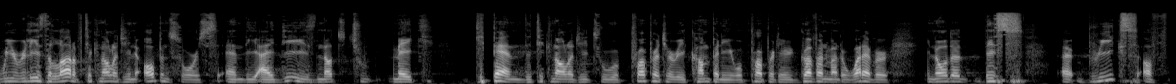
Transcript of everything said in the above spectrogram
we released a lot of technology in open source, and the idea is not to make depend the technology to a proprietary company or proprietary government or whatever, in order this uh, bricks of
